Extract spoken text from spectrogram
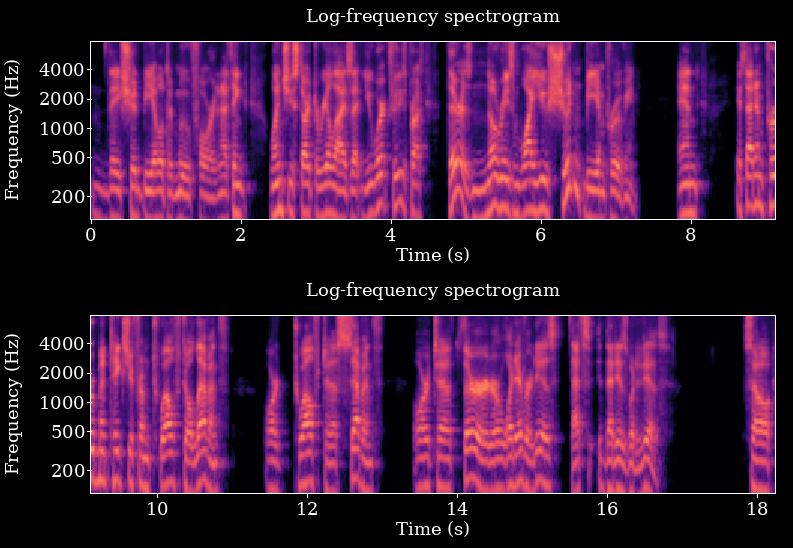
they should be able to move forward. And I think once you start to realize that you work through these processes, there is no reason why you shouldn't be improving. And if that improvement takes you from 12th to 11th or 12th to 7th or to 3rd or whatever it is, that's that is what it is. So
